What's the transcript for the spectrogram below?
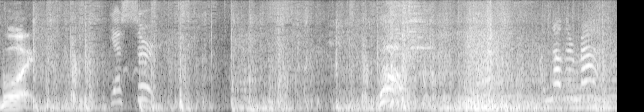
Boy. Yes, sir. Whoa! Another map.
